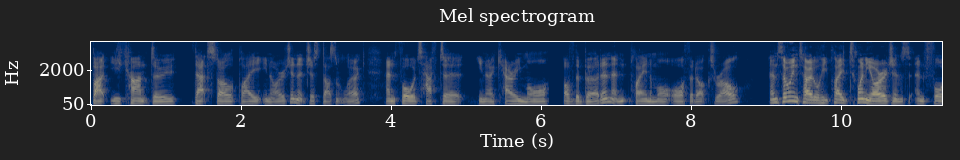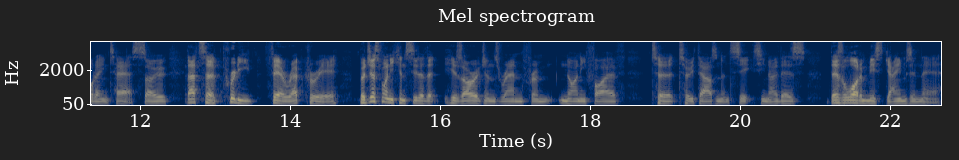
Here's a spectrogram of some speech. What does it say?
but you can't do that style of play in Origin. It just doesn't work, and forwards have to you know carry more of the burden and play in a more orthodox role. And so in total, he played 20 Origins and 14 Tests. So that's a pretty fair rep career. But just when you consider that his origins ran from 95 to 2006, you know, there's there's a lot of missed games in there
